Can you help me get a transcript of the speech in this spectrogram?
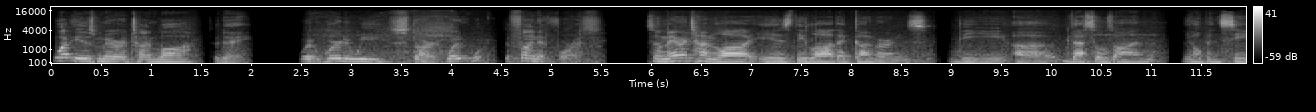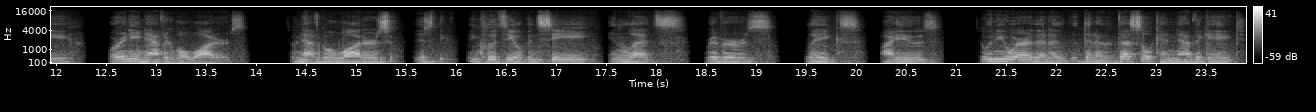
what is maritime law today? Where, where do we start? What, what, define it for us. So maritime law is the law that governs the uh, vessels on the open sea or any navigable waters. So navigable waters is the, includes the open sea, inlets, rivers, lakes, bayous. So anywhere that a, that a vessel can navigate.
